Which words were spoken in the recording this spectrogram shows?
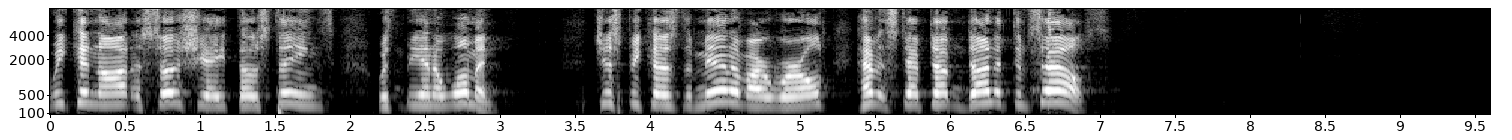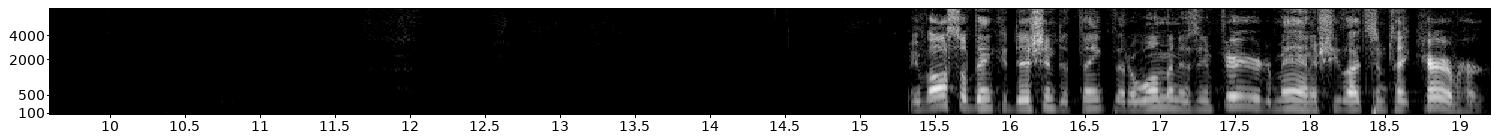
We cannot associate those things with being a woman just because the men of our world haven't stepped up and done it themselves. We've also been conditioned to think that a woman is inferior to man if she lets him take care of her.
